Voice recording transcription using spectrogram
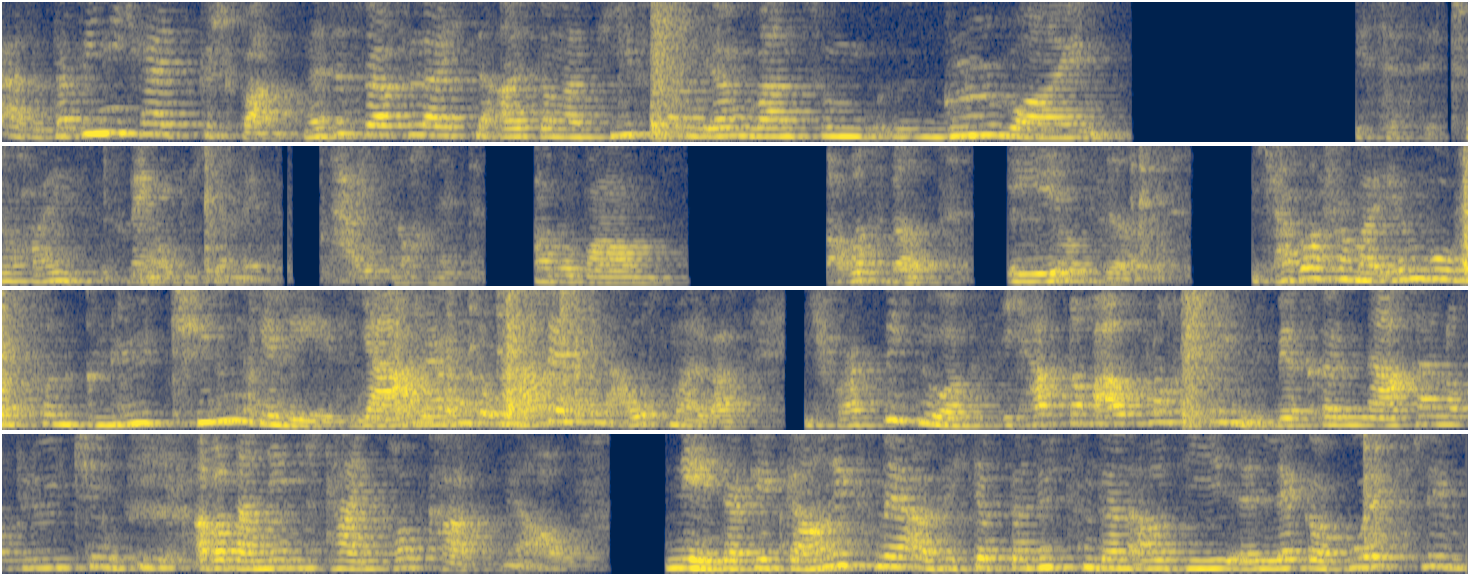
Also da bin ich ja jetzt gespannt. Ne? Das wäre vielleicht eine Alternative dann irgendwann zum Glühwein. Ist das jetzt schon heiß? Das glaube ich ja nicht. Heiß noch nicht. Aber warm. Aber es wird. Es Es wird. Ich habe auch schon mal irgendwo was von Glühgin gelesen. Ja. Das wäre unter Umständen auch mal was. Ich frage mich nur, Ich habe doch auch noch Gin. Wir können nachher noch Glühgin. Aber dann nehme ich keinen Podcast mehr auf. nee, da geht gar nichts mehr. Also ich glaube, da nützen dann auch die äh, lecker Gurzli,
